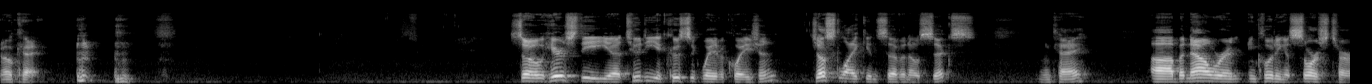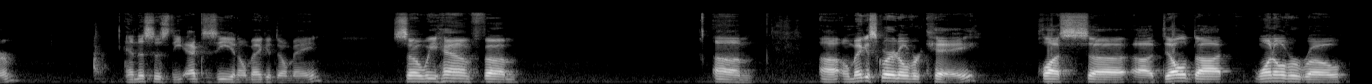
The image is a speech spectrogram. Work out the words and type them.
Okay. so here's the uh, 2D acoustic wave equation, just like in 706. Okay, uh, but now we're in, including a source term, and this is the x, z, and omega domain. So we have um, um, uh, omega squared over k plus uh, uh, del dot one over rho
